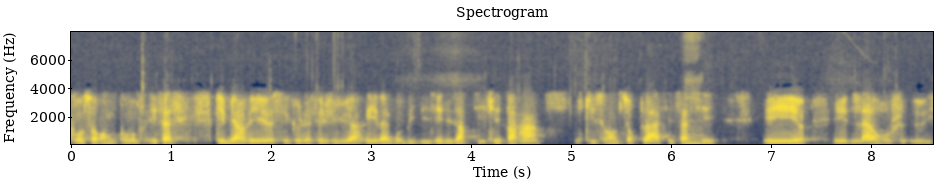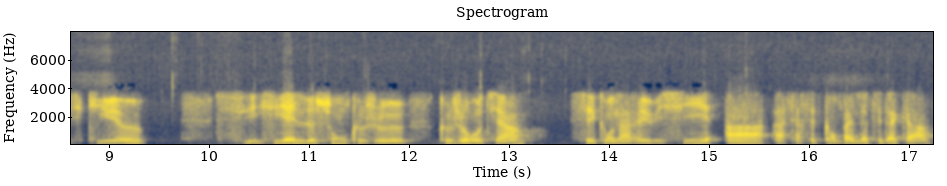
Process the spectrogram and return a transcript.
qu'on se rencontre. Et ça, ce qui est merveilleux, c'est que le FSJU arrive à mobiliser les artistes, les parrains, et qu'ils se rendent sur place. Et ça, Mm. c'est. Et, euh, et là où je, ce qui, euh, si- s'il y a une leçon que je que je retiens, c'est qu'on a réussi à, à faire cette campagne de la Tzedaka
